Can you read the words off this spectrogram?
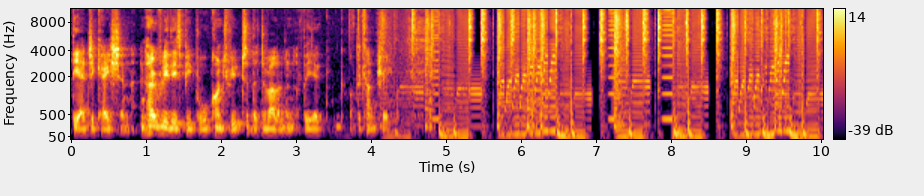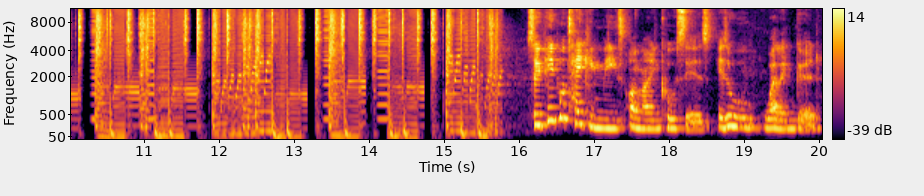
the education. And hopefully, these people will contribute to the development of the, of the country. So, people taking these online courses is all well and good,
